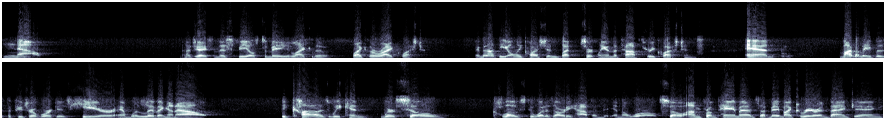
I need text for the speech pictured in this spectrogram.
now? Now, Jason, this feels to me like the like the right question. Maybe not the only question, but certainly in the top three questions. And my belief is the future of work is here, and we're living it out because we can. We're so close to what has already happened in the world. So I'm from payments. I've made my career in banking.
